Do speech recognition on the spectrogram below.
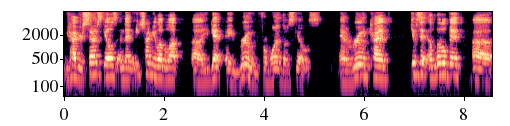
you have your set of skills, and then each time you level up, uh, you get a rune for one of those skills, and a rune kind of gives it a little bit uh,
